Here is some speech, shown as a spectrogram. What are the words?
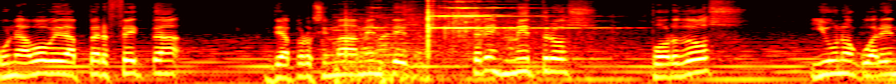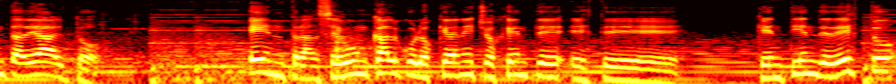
Una bóveda perfecta de aproximadamente 3 metros por 2 y 1,40 de alto. Entran, según cálculos que han hecho gente este, que entiende de esto,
